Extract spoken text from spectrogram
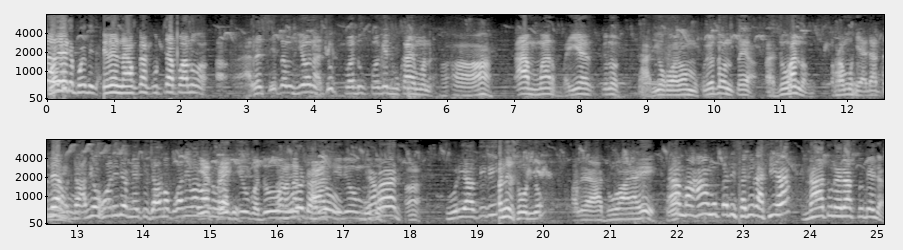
અરે ભોય બેજા, ભોય બેજા. તેરે નામકા કુર્તા પાલો ગયો ને ચૂપ પડું પગે દુખાય મને. હા, આ માર ભાઈએ પેલો ધાર્યો હોવાનો મોકલ્યો તો ને તે હજુ હા ને હમું હેડા લે ધાર્યો હોડી દે નહીં તું ઝાડમાં પાણી એ વાળવાનું થઈ ગયું બધું અને બોલો. હા. ચોરી આવતી હતી? અને સોર્યો અલે આ જો આયા એ આ મહા હું કદી શરીર રાખી હે? ના તું નહીં રાખતો બેજા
